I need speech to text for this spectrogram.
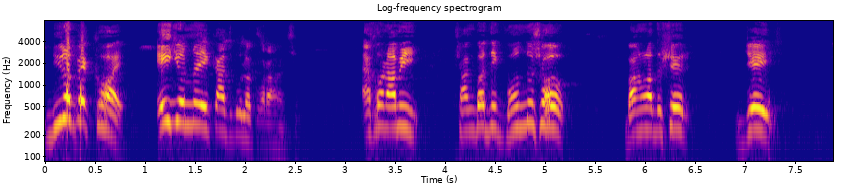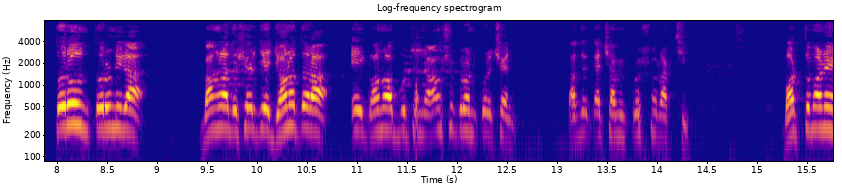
নিরপেক্ষ হয়। এই জন্য এই কাজগুলো করা হয়েছে। এখন আমি সাংবাদিক বন্ধু সহ বাংলাদেশের যে তরুণ, তরুণীরা, বাংলাদেশের যে জনতারা এই গণ অভ্যুত্থানে অংশগ্রহণ করেছেন, তাদের কাছে আমি প্রশ্ন রাখছি। বর্তমানে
